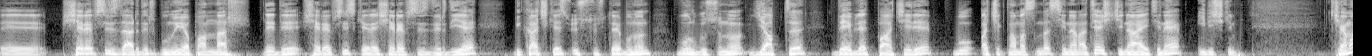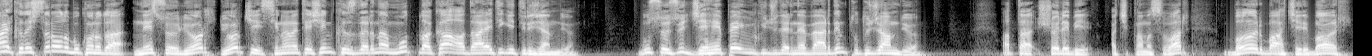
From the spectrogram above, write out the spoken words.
e, şerefsizlerdir bunu yapanlar dedi. Şerefsiz kere şerefsizdir diye birkaç kez üst üste bunun vurgusunu yaptı Devlet Bahçeli bu açıklamasında Sinan Ateş cinayetine ilişkin. Kemal Kılıçdaroğlu bu konuda ne söylüyor? Diyor ki Sinan Ateş'in kızlarına mutlaka adaleti getireceğim diyor. Bu sözü CHP ülkücülerine verdim tutacağım diyor. Hatta şöyle bir açıklaması var. Bağır Bahçeli bağır.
